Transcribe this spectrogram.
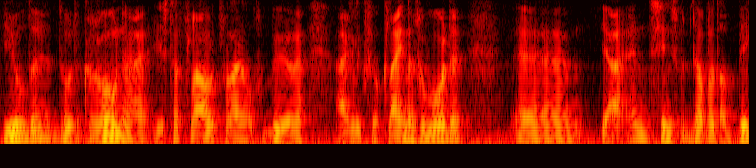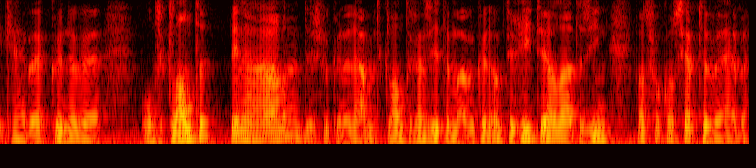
hielden. Door de corona is dat flower trial gebeuren eigenlijk veel kleiner geworden. Ehm, ja, en sinds dat we dat big hebben, kunnen we onze klanten binnenhalen. Dus we kunnen daar met klanten gaan zitten, maar we kunnen ook de retail laten zien wat voor concepten we hebben.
